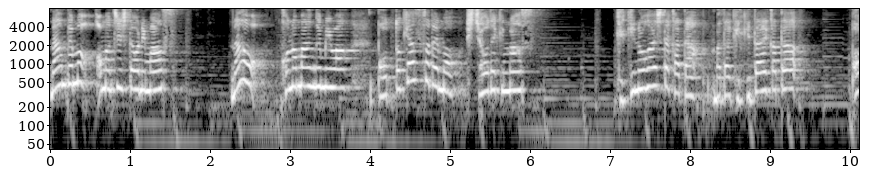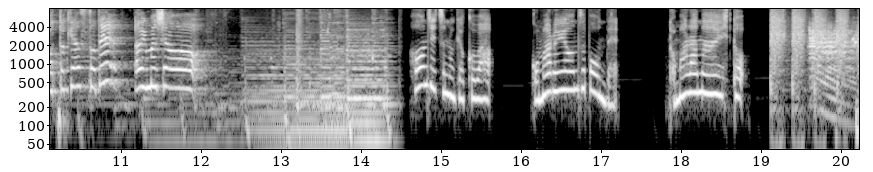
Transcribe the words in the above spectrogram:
何でもお待ちしております。なおこの番組はポッドキャストでも視聴できます。聞き逃した方また聞きたい方ポッドキャストで会いましょう。本日の曲は504ズボンで止まらない人「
